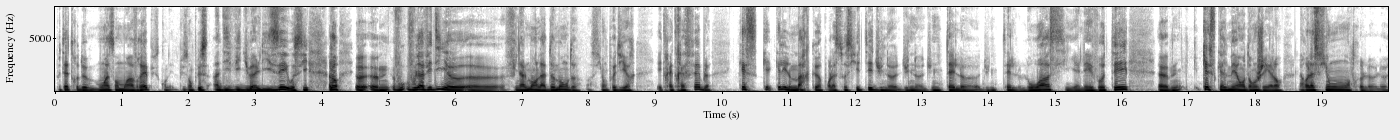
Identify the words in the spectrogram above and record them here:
peut-être de moins en moins vrai, puisqu'on est de plus en plus individualisé aussi. Alors, vous, vous l'avez dit, finalement, la demande, si on peut dire, est très très faible. quel est le marqueur pour la société d'une telle, telle loi, si elle est votée? Qu'est-ce qu'elle met en danger? Alors, la relation entre le,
